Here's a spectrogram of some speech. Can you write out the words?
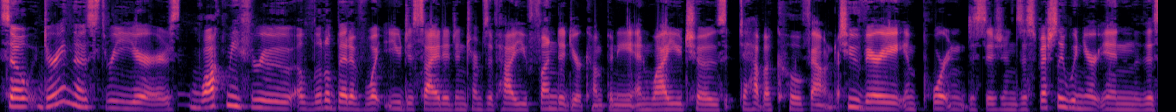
So, during those three years, walk me through a little bit of what you decided in terms of how you funded your company and why you chose to have a co founder. Two very important decisions, especially when you're in this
